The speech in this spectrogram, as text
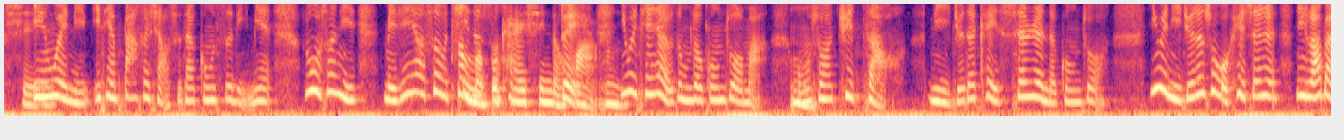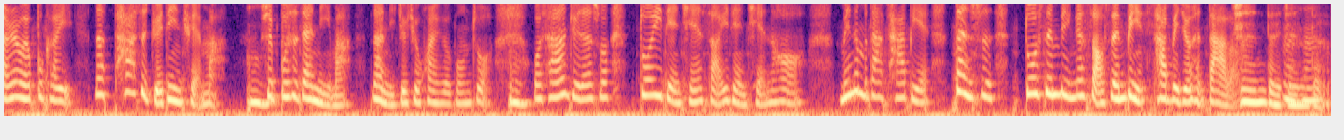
是，因为你一天八个小时在公司里面，如果说你每天要受气的不开心的话，对，因为天下有这么多工作嘛，我们说去找你觉得可以胜任的工作，因为你觉得说我可以胜任，你老板认为不可以，那他是决定权嘛。所以不是在你嘛？那你就去换一个工作。我常常觉得说，多一点钱少一点钱哈，没那么大差别。但是多生病跟少生病差别就很大了。真的，真的。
